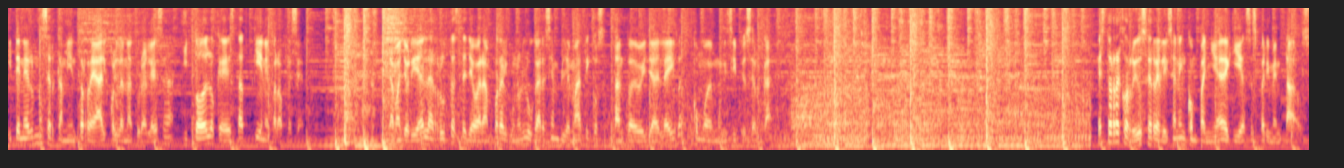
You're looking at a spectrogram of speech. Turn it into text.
y tener un acercamiento real con la naturaleza y todo lo que ésta tiene para ofrecer. La mayoría de las rutas te llevarán por algunos lugares emblemáticos tanto de Villa de Leyva como de municipios cercanos. Estos recorridos se realizan en compañía de guías experimentados,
